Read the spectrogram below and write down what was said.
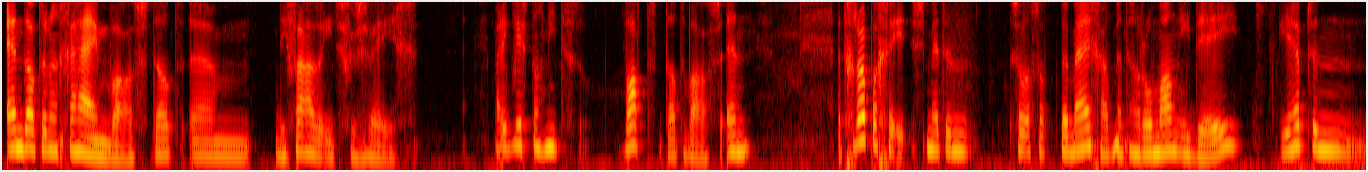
En dat er een geheim was, dat ehm, die vader iets verzweeg. Maar ik wist nog niet wat dat was. En het grappige is met een, zoals dat bij mij gaat, met een roman-idee. Je hebt een,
